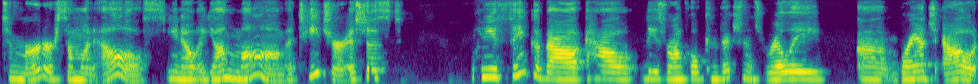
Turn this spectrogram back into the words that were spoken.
to murder someone else you know a young mom a teacher it's just when you think about how these wrongful convictions really um, branch out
